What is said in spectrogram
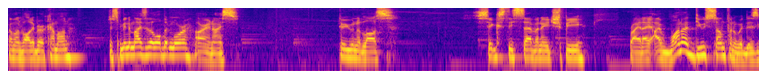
Come on, Volibear, come on. Just minimize it a little bit more. Alright, nice. Two unit loss. 67 HP. Right, I, I want to do something with this.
